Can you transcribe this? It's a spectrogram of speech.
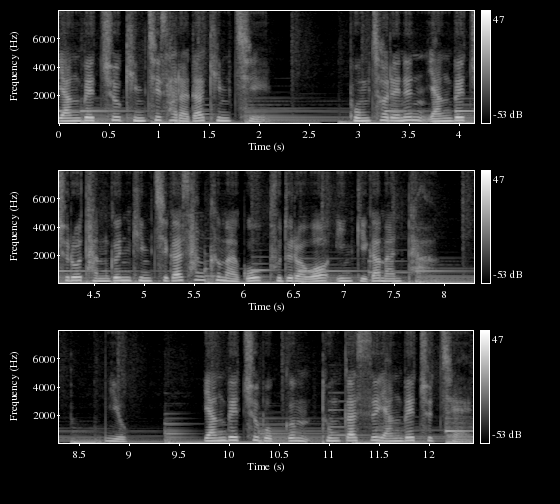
양배추 김치 사라다 김치. 봄철에는 양배추로 담근 김치가 상큼하고 부드러워 인기가 많다. 6. 양배추 볶음 돈가스 양배추채.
